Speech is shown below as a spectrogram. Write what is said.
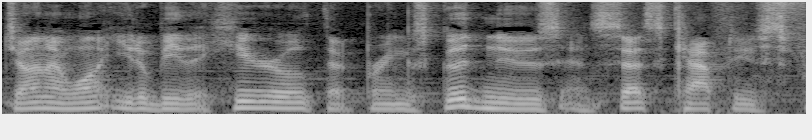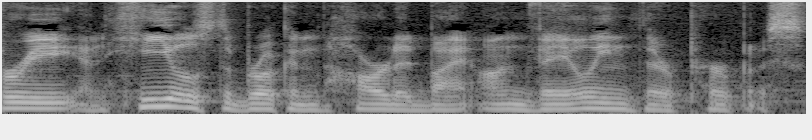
John, I want you to be the hero that brings good news and sets captives free and heals the brokenhearted by unveiling their purpose.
